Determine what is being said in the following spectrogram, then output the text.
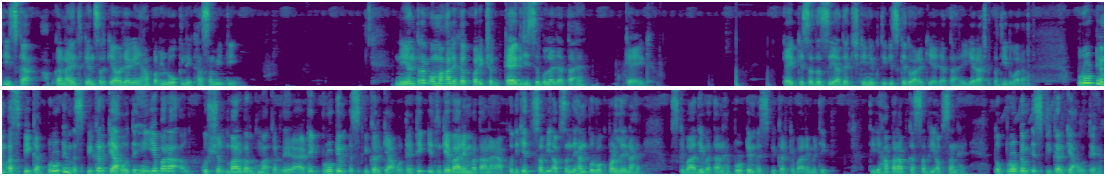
तो इसका आपका नाइन्थ कैंसर क्या हो जाएगा यहाँ पर? लोक लेखा समिति। नियंत्रक और महालेखक परीक्षक कैग जिसे बोला जाता है, कैग। कैग के सदस्य अध्यक्ष की नियुक्ति किसके द्वारा किया जाता है? ये राष्ट्रपति द्वारा। प्रोटेम स्पीकर प्रोटेम स्पीकर क्या होते हैं? ये बड़ा क्वेश्चन बार बार घुमा कर दे रहा है, ठीक? प्रोटेम स्पीकर क्या होते हैं, ठीक? इनके बारे में बताना है आपको। देखिए, सभी ऑप्शन ध्यानपूर्वक पढ़ लेना है, उसके बाद ही बताना है प्रोटेम स्पीकर के बारे में, ठीक? तो यहाँ पर आपका सभी ऑप्शन है। तो प्रोटेम स्पीकर क्या होते हैं?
